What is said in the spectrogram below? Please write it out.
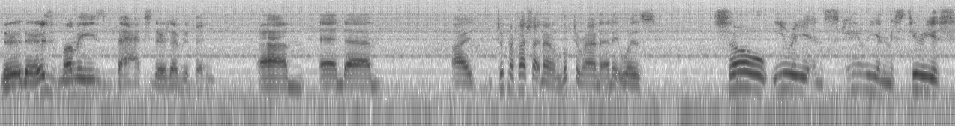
There, there's mummies, bats, there's everything. Um, and um, I took my flashlight and I looked around, and it was so eerie and scary and mysterious.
